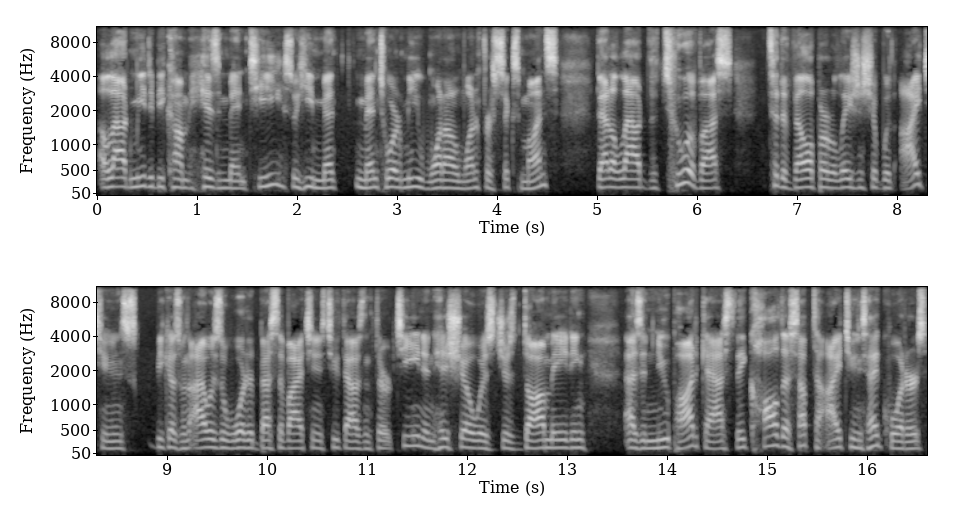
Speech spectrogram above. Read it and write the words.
allowed me to become his mentee. So he ment- mentored me one on one for six months. That allowed the two of us to develop a relationship with iTunes because when I was awarded Best of iTunes 2013 and his show was just dominating as a new podcast, they called us up to iTunes headquarters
